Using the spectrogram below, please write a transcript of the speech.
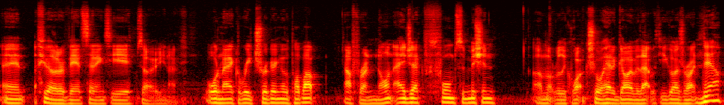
and a few other advanced settings here. So you know, automatic re-triggering of the pop-up after a non-AJAX form submission. I'm not really quite sure how to go over that with you guys right now,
